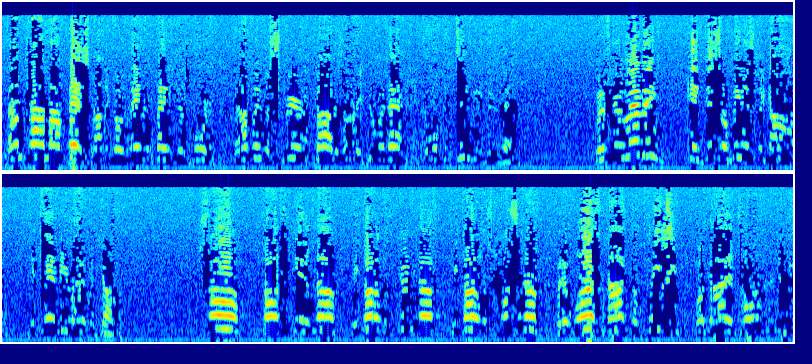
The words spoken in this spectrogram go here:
And I'm trying my best not to go name things this morning, but I believe the Spirit of God is already doing that and will continue to do that. But if you're living in disobedience to God, you can't be right with God. Saul thought he did enough, he thought it was good enough, he thought it was close enough, but it was not completely what God had told him to do.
